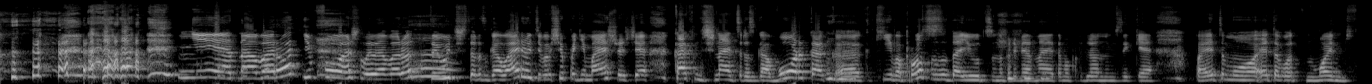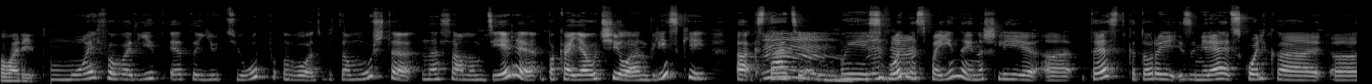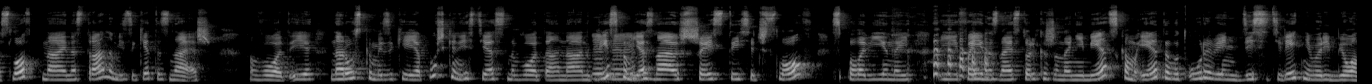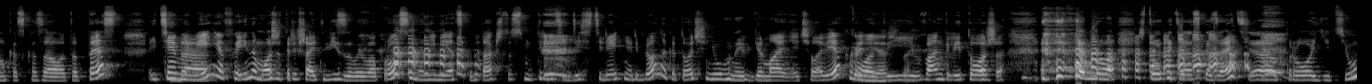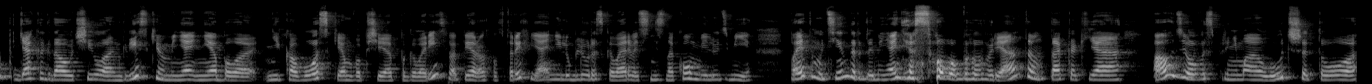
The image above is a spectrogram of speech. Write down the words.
Нет, наоборот, не пошлые, наоборот, ты учишься разговаривать и вообще понимаешь вообще, как начинается разговор, как, э, какие вопросы задаются, например, на этом определенном языке. Поэтому это вот мой фаворит. Мой фаворит — это YouTube, вот, потому что на самом деле деле, пока я учила английский, а, кстати, mm-hmm. мы сегодня с Фаиной нашли а, тест, который замеряет, сколько а, слов на иностранном языке ты знаешь. Вот, и на русском языке я Пушкин, естественно, вот, а на английском mm-hmm. я знаю 6 тысяч слов с половиной, и Фаина знает столько же на немецком, и это вот уровень десятилетнего ребенка, сказал этот тест, и тем да. не менее Фаина может решать визовые вопросы на немецком, так что смотрите, десятилетний ребенок это очень умный в Германии человек, Конечно. вот, и в Англии тоже. Но что я хотела сказать э, про YouTube, я когда учила английский, у меня не было никого, с кем вообще поговорить, во-первых, во-вторых, во-вторых, я не люблю разговаривать с незнакомыми людьми. Поэтому Тиндер для меня не особо был вариантом, так как я аудио воспринимаю лучше, то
